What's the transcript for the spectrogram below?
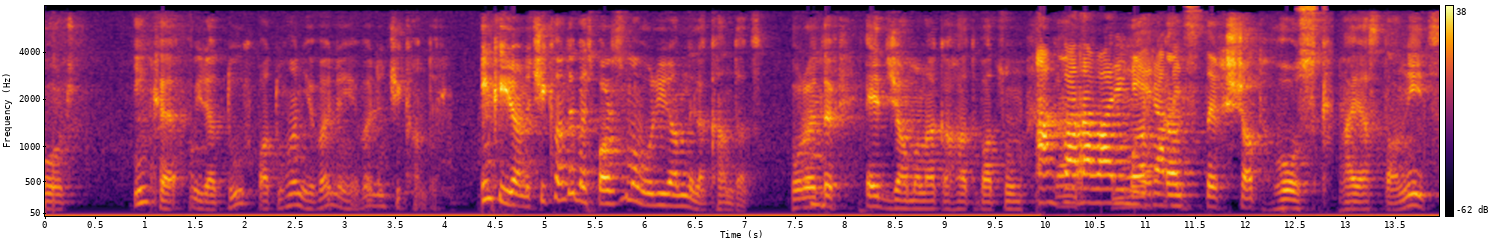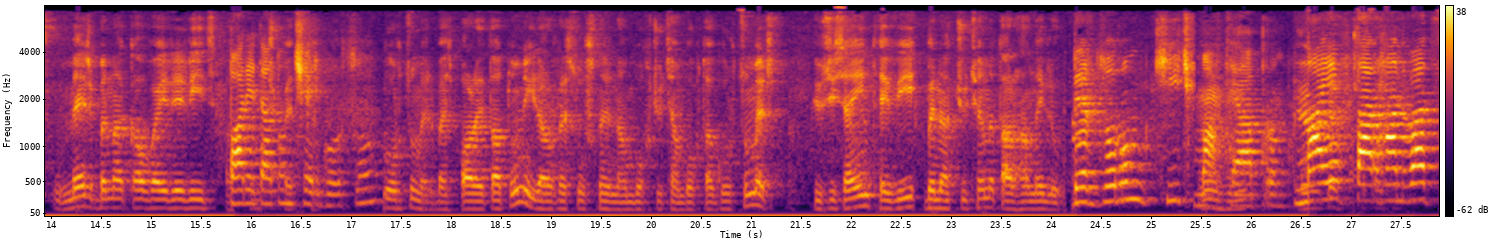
որ ինքը իր դուռ, պատուհան եւ այլն եւ այլն չի քանդել։ Ինքը Իրանը չի քանդել, բայց պարզվում է, որ Իրանն էլ է քանդած որովհետև այդ ժամանակահատվածում անկառավարելի էր ամեն այստեղ շատ հոսք Հայաստանից, մեր բնակավայրերից բարետատուն չէր գործում գործում էր, բայց բարետատունը իր ռեսուրսներն ամբողջությամբ օգտագործում էր հյուսիսային թևի բնակչությունը տարհանելու։ Բերձորում քիչ մարդ է ապրում։ Նաև տարհանված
